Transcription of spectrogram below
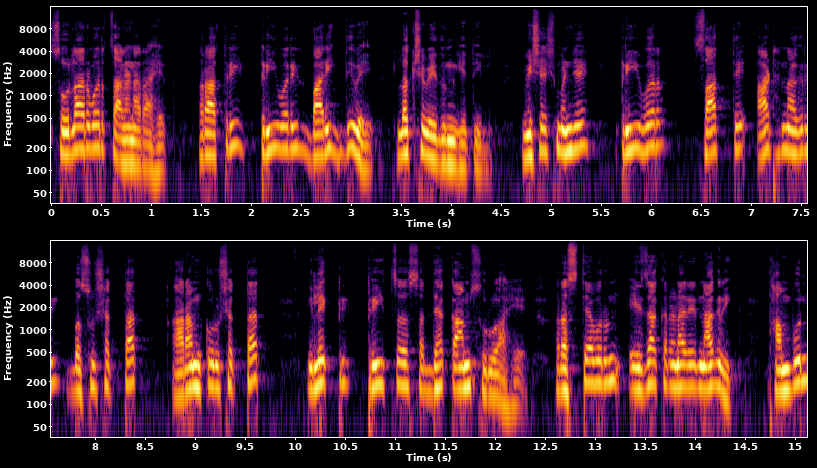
सोलारवर चालणार आहेत. रात्री ट्रीवरील बारीक दिवे लक्ष वेधून घेतील. विशेष म्हणजे ट्रीवर सात ते आठ नागरिक बसू शकतात आराम करू शकतात. इलेक्ट्रिक ट्रीचं सध्या काम सुरू आहे. रस्त्यावरून ये जा करणारे नागरिक थांबून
